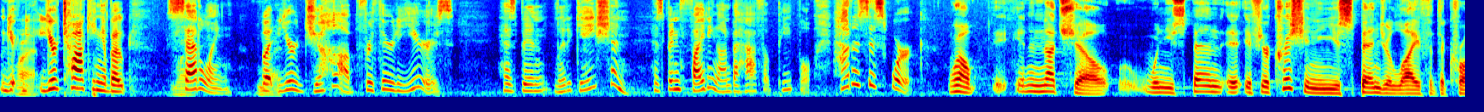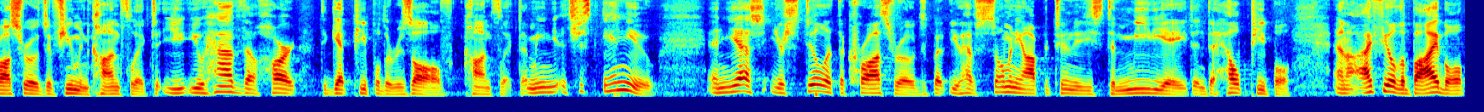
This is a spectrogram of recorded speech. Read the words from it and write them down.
you're, Right. you're talking about settling, but Right. your job for 30 years has been litigation, has been fighting on behalf of people. How does this work? Well, in a nutshell, when you spend, if you're a Christian and you spend your life at the crossroads of human conflict, you, you have the heart to get people to resolve conflict. I mean, it's just in you. And yes, you're still at the crossroads, but you have so many opportunities to mediate and to help people. And I feel the Bible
